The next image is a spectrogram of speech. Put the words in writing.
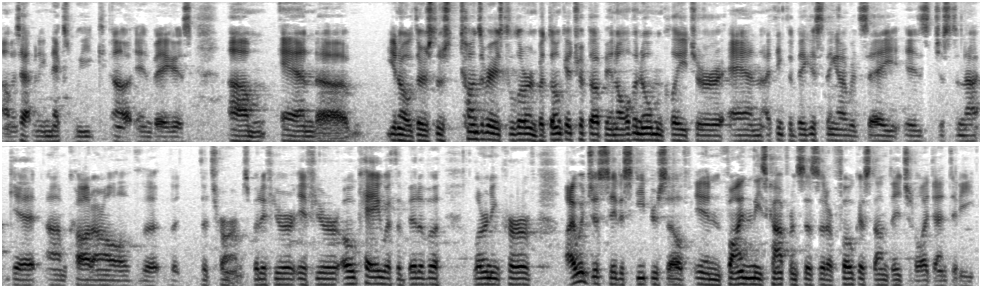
Um, is happening next week uh, in Vegas, um, and uh, you know, there's there's tons of areas to learn, but don't get tripped up in all the nomenclature. And I think the biggest thing I would say is just to not get um, caught on all of the, the the terms. But if you're if you're okay with a bit of a learning curve, I would just say to steep yourself in find these conferences that are focused on digital identity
